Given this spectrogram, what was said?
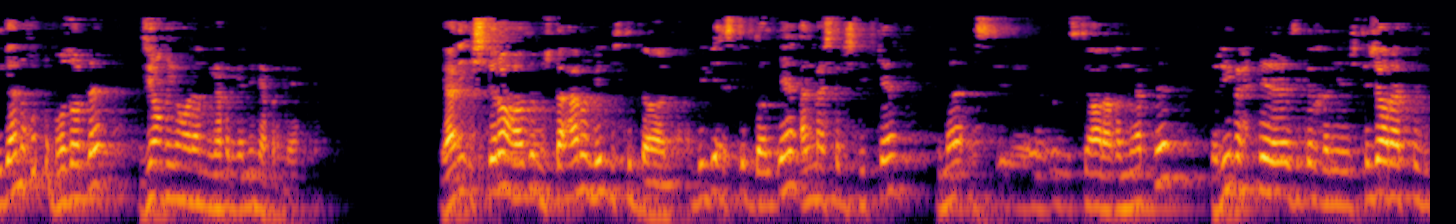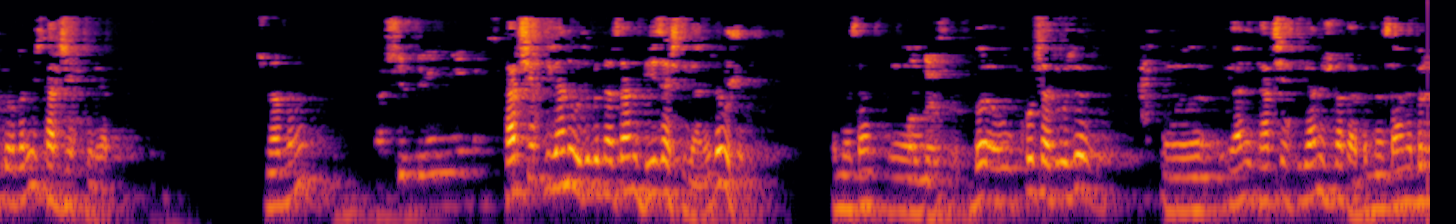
Degani xuddi bozorda ziyon qilgan odamni gapirgandek gapirilyapti ya'ni ishtiro hozir mustaaru bil istibdol. Birga istibdolga almashtirishlikka nima istiora qilinyapti? Ribhni zikr qilish tijoratni zikr qilish tarjih qilyapti. Tushunarlimi? Tarshih degani o'zi bir narsani bezash deganida o'zi. Bir narsani ko'rsatib o'zi ya'ni tarshih degani shunaqa. Bir narsani bir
